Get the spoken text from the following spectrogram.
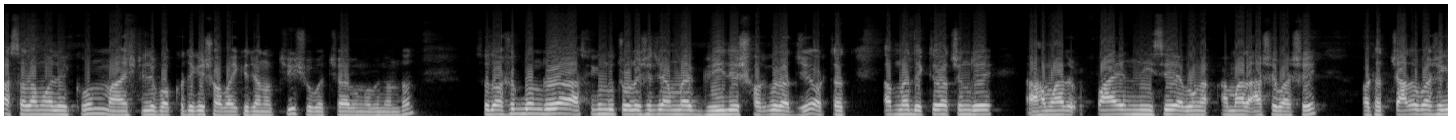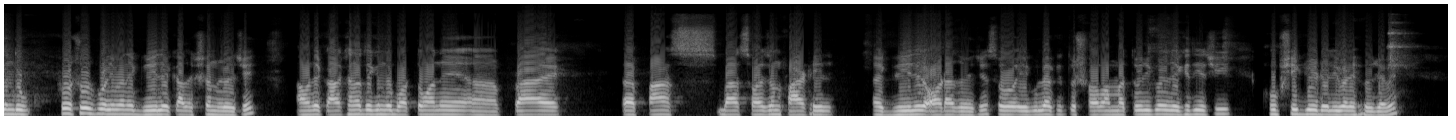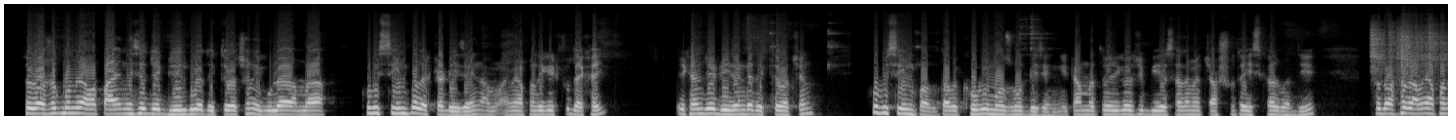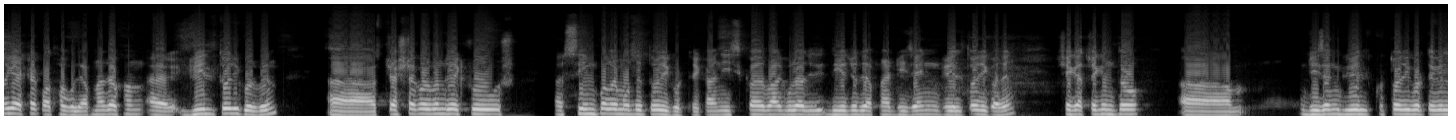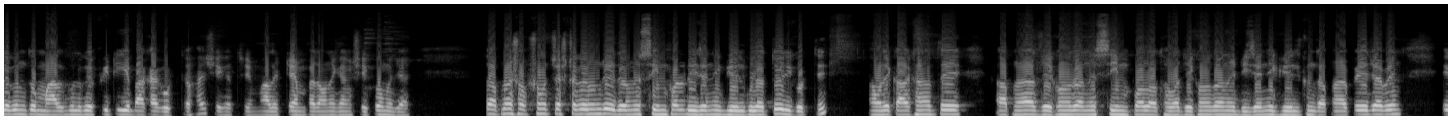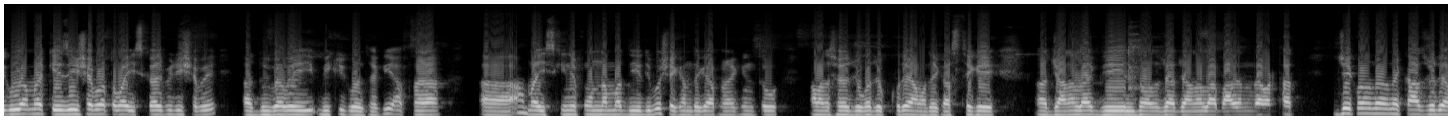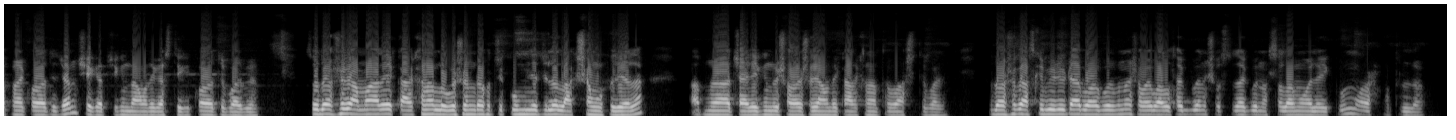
আসসালামু আলাইকুম, মা স্টিলের পক্ষ থেকে সবাইকে জানাচ্ছি শুভেচ্ছা এবং অভিনন্দন। তো দর্শক বন্ধুরা, আজকে কিন্তু চলে এসেছে আমরা গ্রিলের স্বর্গরাজ্যে। অর্থাৎ আপনারা দেখতে পাচ্ছেন যে আমার পায়ের নিচে এবং আমার আশেপাশে, অর্থাৎ চারপাশে কিন্তু প্রচুর পরিমাণে গ্রিলের কালেকশন রয়েছে। আমাদের কারখানাতে কিন্তু বর্তমানে প্রায় পাঁচ বা ছয়জন পার্টির গ্রিলের অর্ডার রয়েছে। সো এগুলা কিন্তু সব আমরা তৈরি করে রেখে দিয়েছি। খুব শীঘ্রই ডেলিভারি হয়ে যাবে। তো দর্শক বন্ধু আমার পায়ের নিচে যে গ্রিলগুলো দেখতে পাচ্ছেন, এগুলো আমরা খুবই সিম্পল একটা ডিজাইন আমি আপনাদেরকে একটু দেখাই। এখানে যে ডিজাইনটা দেখতে পাচ্ছেন, খুবই সিম্পল তবে খুবই মজবুত ডিজাইন এটা আমরা তৈরি করেছি বিএসআরএম এর চারশোটা বার দিয়ে। তো, দর্শক, আমি আপনাদেরকে একটা কথা বলি। আপনারা যখন গ্রিল তৈরি করবেন চেষ্টা করবেন যে একটু সিম্পলের মধ্যে তৈরি করতে। কারণ স্কোয়ার বারগুলো দিয়ে যদি আপনার ডিজাইন গ্রিল তৈরি করেন, সেক্ষেত্রে কিন্তু ডিজাইন গ্রিল তৈরি করতে গেলে কিন্তু মালগুলোকে ফিটিয়ে বাঁকা করতে হয়, সেক্ষেত্রে মালের টেম্পার অনেকাংশে কমে যায়। তো আপনারা সবসময় চেষ্টা করুন যে এই ধরনের সিম্পল ডিজাইনের গ্রিলগুলো তৈরি করতে। আমাদের কারখানাতে আপনারা যে কোনো ধরনের সিম্পল অথবা যে কোনো ধরনের ডিজাইনের গ্রিল কিন্তু আপনারা পেয়ে যাবেন। এগুলো আমরা কেজি হিসাবে অথবা স্কোয়ার ফিট হিসেবে দুইভাবেই বিক্রি করে থাকি। আপনারা আমরা স্ক্রিনে ফোন নাম্বার দিয়ে দিব, সেখান থেকে আপনারা কিন্তু আমাদের সাথে যোগাযোগ করে আমাদের কাছ থেকে জানালা, গ্রিল, দরজা, জানালা, বারান্দা অর্থাৎ যে কোনো ধরনের কাজ যদি আপনারা করাতে চান, সেক্ষেত্রে কিন্তু আমাদের কাছ থেকে করাতে পারবেন তো দর্শক, আমাদের কারখানার লোকেশনটা হচ্ছে কুমিল্লা জেলা লাকসাম উপজেলা। আপনারা চাইলে কিন্তু সরাসরি আমাদের কারখানাতেও আসতে পারেন। দর্শক আজকে ভিডিওটা বড় করব না। সবাই ভালো থাকবেন, সুস্থ থাকবেন। আসসালামু আলাইকুম রহমতুল্লাহ।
